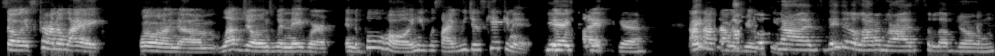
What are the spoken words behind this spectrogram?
So it's kind of like on um, Love Jones when they were in the pool hall and he was like, we just kicking it. Yeah, it like, yeah. I They thought that was really nods. They did a lot of nods to Love Jones.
